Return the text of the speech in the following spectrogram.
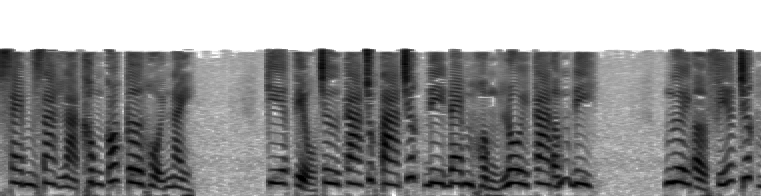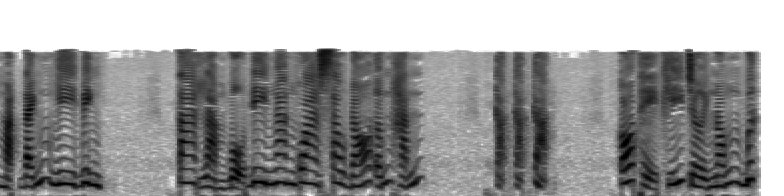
Xem ra là không có cơ hội này. Kia tiểu chư ca, chúng ta trước đi đem hồng lôi ca ấm đi. Ngươi ở phía trước mặt đánh nghi binh. Ta làm bộ đi ngang qua sau đó ấm hắn. Cạc cạc cạc. Có thể khí trời nóng bức.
